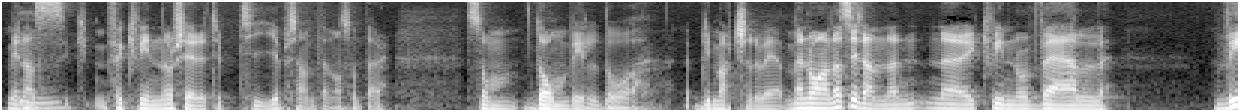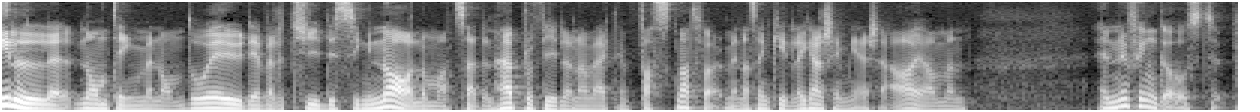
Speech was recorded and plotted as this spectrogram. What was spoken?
Medan Mm. för kvinnor så är det typ 10% eller något sånt där som de vill då bli matchade med. Men å andra sidan, när, när kvinnor väl vill någonting med någon, då är ju det väldigt tydlig signal om att så här, den här profilen har verkligen fastnat för. Medan en kille kanske är mer så här, ja ja men anything goes typ.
